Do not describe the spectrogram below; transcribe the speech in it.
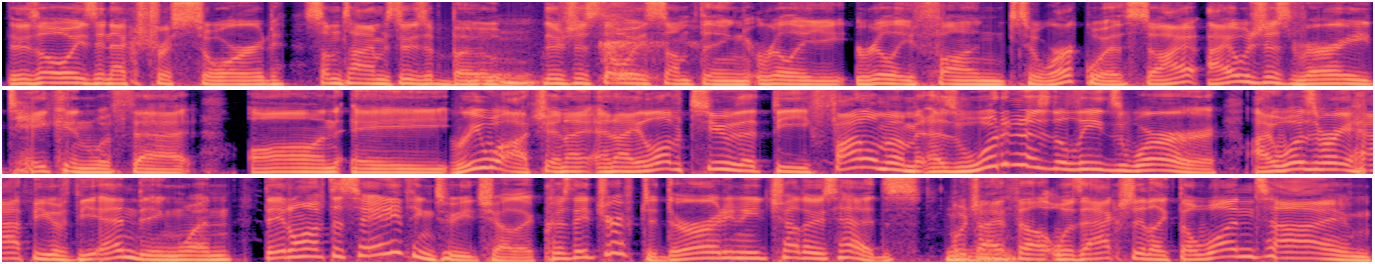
There's always an extra sword. Sometimes there's a boat. Hmm. There's just always something really, really fun to work with. So I, I was just very taken with that on a rewatch. And I and I love too that the final moment, as wooden as the leads were, I was very happy with the ending when they don't have to say anything to each other because they drifted. They're already in each other's heads, which I hmm. felt was actually like the one time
